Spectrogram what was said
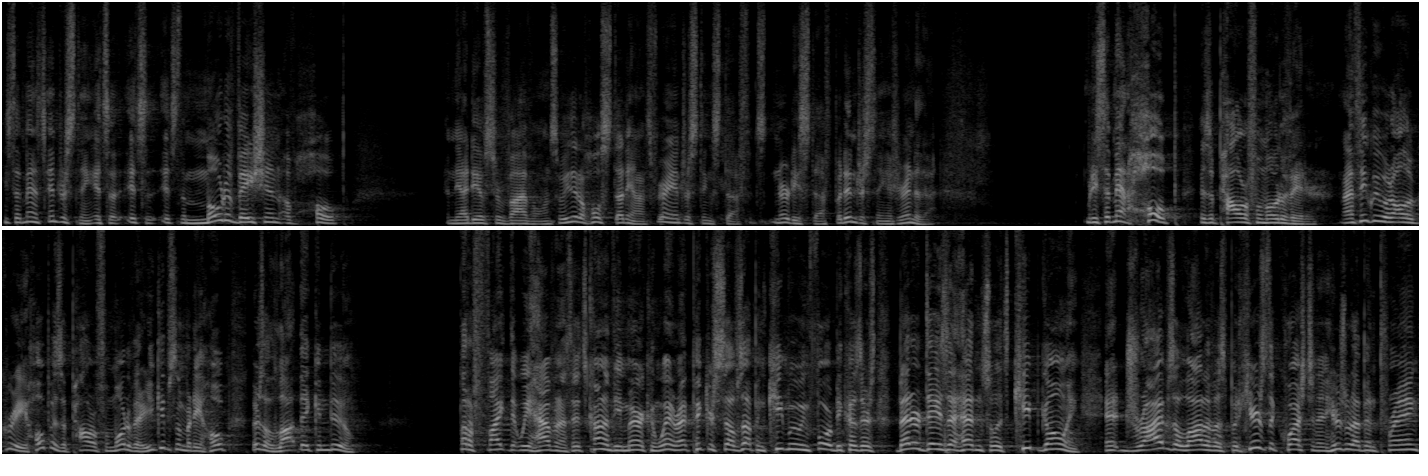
He said, man, it's interesting. It's, a, it's, a, it's the motivation of hope and the idea of survival. And so he did a whole study on it. It's very interesting stuff. It's nerdy stuff, but interesting if you're into that. But he said, man, hope is a powerful motivator. And I think we would all agree hope is a powerful motivator. You give somebody hope, there's a lot they can do. A fight that we have in us. It's kind of the American way, right? Pick yourselves up and keep moving forward because there's better days ahead. And so let's keep going. And it drives a lot of us. But here's the question, and here's what I've been praying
